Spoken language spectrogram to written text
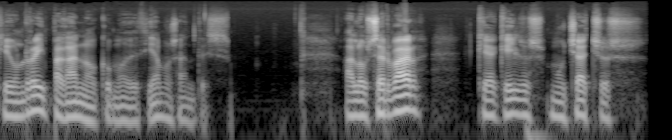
que un rey pagano, como decíamos antes. Al observar que aquellos muchachos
